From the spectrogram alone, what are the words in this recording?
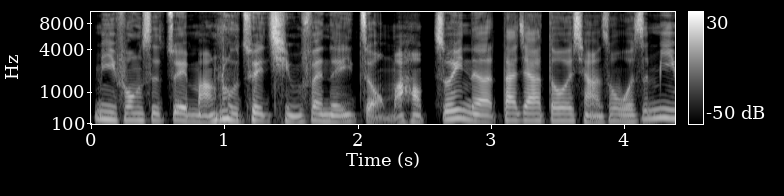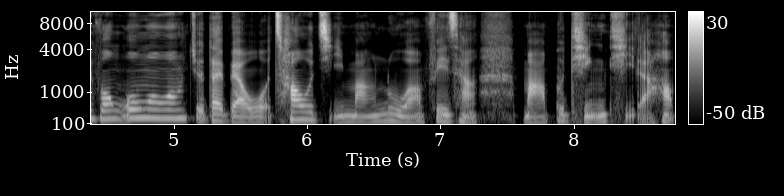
蜜蜂是最忙碌、最勤奋的一种嘛哈。所以呢，大家都想说，我是蜜蜂，嗡嗡嗡，就代表我超级忙碌啊，非常马不停蹄了哈。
